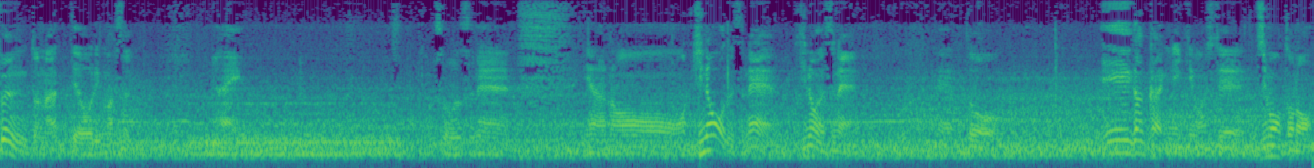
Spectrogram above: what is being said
分となっております。はい。そうですね。いやあのー昨日ですね。昨日ですね。えっと映画館に行きまして地元の。う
